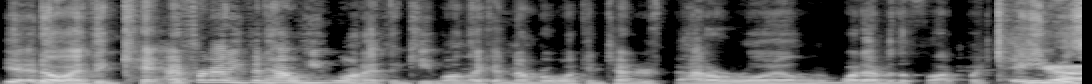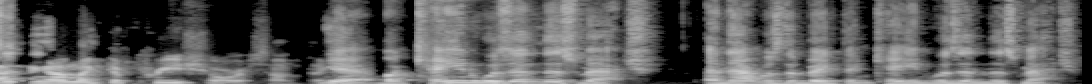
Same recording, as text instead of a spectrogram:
yeah, no, I think Kane, I forgot even how he won. I think he won like a number one contenders battle royal or whatever the fuck. But Kane Yeah, was I in, think on like the pre-show or something. yeah, but Kane was in this match, and that was the big thing. Kane was in this match.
